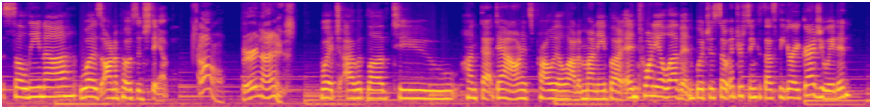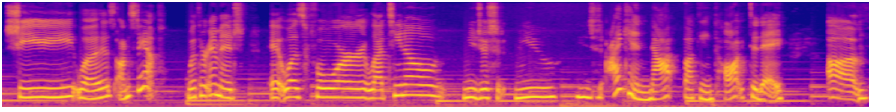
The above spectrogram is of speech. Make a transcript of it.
Selena was on a postage stamp Oh, very nice. which I would love to hunt that down. It's probably a lot of money, but in 2011, which is so interesting because that's the year I graduated, she was on a stamp with her image. It was for Latino musician. Mu, music, I cannot fucking talk today. Um,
